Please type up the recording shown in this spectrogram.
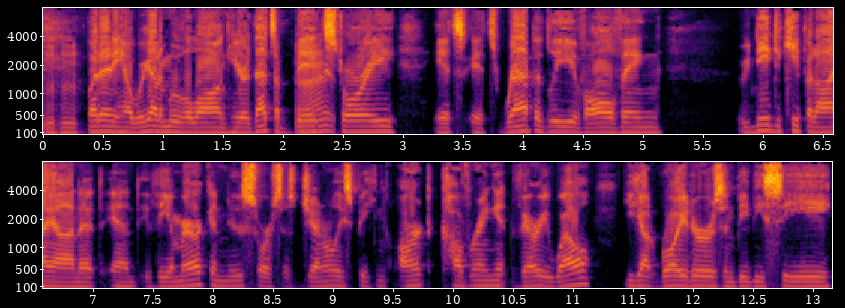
Mhm. But anyhow, we got to move along here. That's a big right. story. It's it's rapidly evolving. We need to keep an eye on it, and the American news sources, generally speaking, aren't covering it very well. You got Reuters and BBC,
